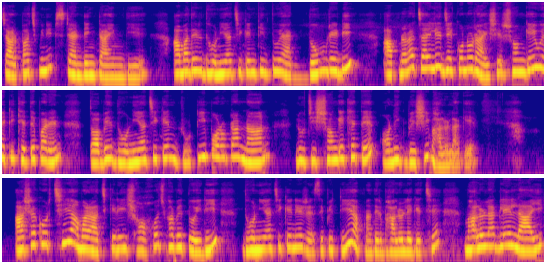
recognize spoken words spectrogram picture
চার পাঁচ মিনিট স্ট্যান্ডিং টাইম দিয়ে। আমাদের ধনিয়া চিকেন কিন্তু একদম রেডি আপনারা চাইলে যে কোনো রাইসের সঙ্গেও এটি খেতে পারেন, তবে ধনিয়া চিকেন রুটি, পরোটা, নান, লুচির সঙ্গে খেতে অনেক বেশি ভালো লাগে। আশা করছি আমার আজকের এই সহজভাবে তৈরি ধনিয়া চিকেনের রেসিপিটি আপনাদের ভালো লেগেছে। ভালো লাগলে লাইক,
